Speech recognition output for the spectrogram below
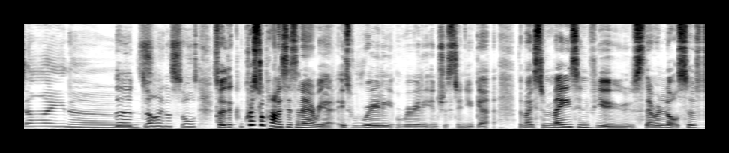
dinos. The dinosaurs. So the Crystal Palace is an area is really really interesting. You get the most amazing views. There are lots of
